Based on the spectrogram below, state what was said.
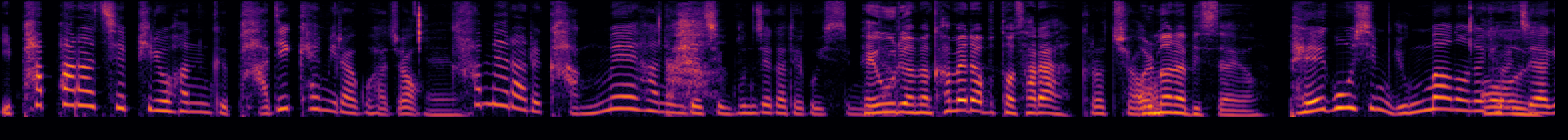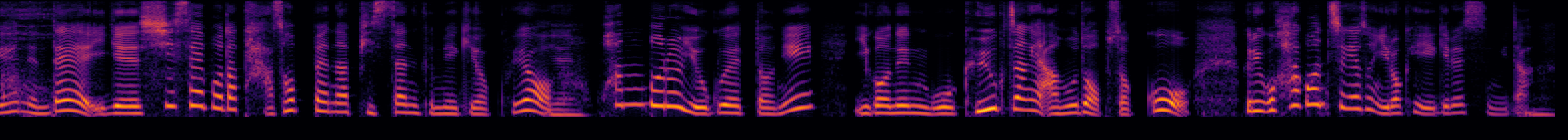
이 파파라치에 필요한 그 body cam이라고 하죠. 네. 카메라를 강매하 는 게 지금 문제가 되고 있습니다. 배우려면 카메라부터 사라. 그렇죠. 얼마나 비싸요? 156만 원을 결제하게 했는데 이게 시세보다 다섯 배나 비싼 금액이었고요. 예. 환불을 요구했더니 이거는 뭐 교육장에 아무도 없었고 그리고 학원 측에서는 이렇게 얘기를 했습니다. 음.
